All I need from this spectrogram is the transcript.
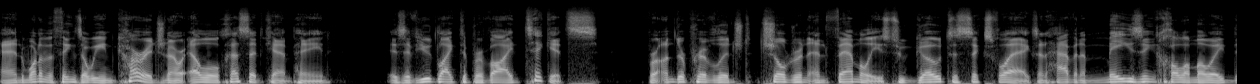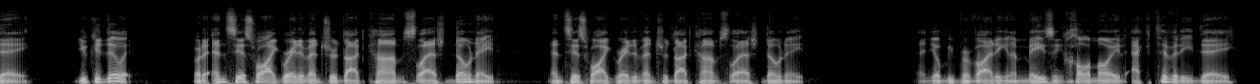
And one of the things that we encourage in our Elul Chesed campaign is if you'd like to provide tickets for underprivileged children and families to go to Six Flags and have an amazing Chol Hamoed day, you can do it. Go to ncsygreatadventure.com slash donate, ncsygreatadventure.com slash donate and you'll be providing an amazing Chol Hamoed activity day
